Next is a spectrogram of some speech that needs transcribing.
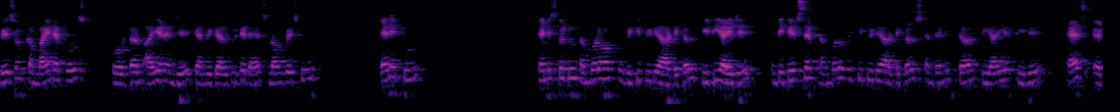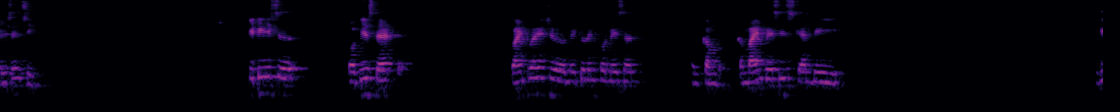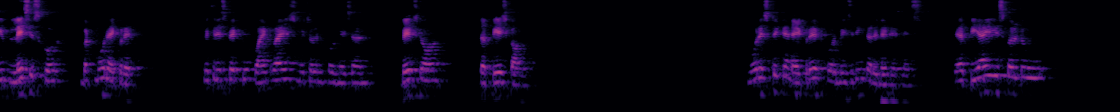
based on combined approach for term i and j can be calculated as log base 2 n into n is equal to number of Wikipedia article PTIJ indicates that number of Wikipedia articles containing term TI and TJ as adjacency it is uh, obvious that pointwise uh, mutual information on com combined basis can be give less score but more accurate with respect to pointwise mutual information based on the page count. More strict and accurate for measuring the relatedness. Where PI is equal to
